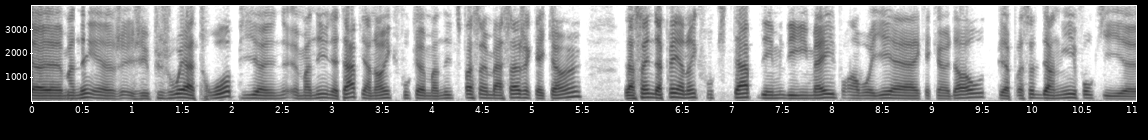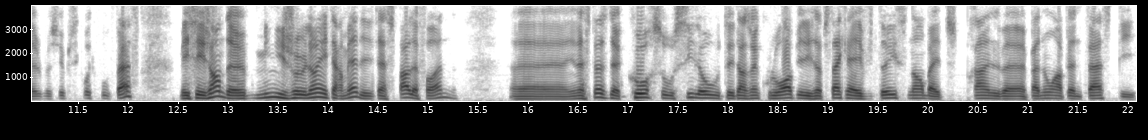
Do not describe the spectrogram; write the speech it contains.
euh, un euh, j'ai pu jouer à trois, puis euh, une- un moment donné, une étape, il y en a un qu'il faut que un moment donné, tu fasses un massage à quelqu'un. La scène d'après, il y en a un qu'il faut qu'il tape des, des emails pour envoyer à quelqu'un d'autre. Puis après ça, le dernier, il faut qu'il. euh, je me souviens plus quoi qu'il faut qu'il fasse. Mais ces genres de mini-jeux-là intermédiaires, ils étaient super le fun. Euh, une espèce de course aussi, là, où tu es dans un couloir, puis il y a des obstacles à éviter. Sinon, ben, tu te prends le- un panneau en pleine face, puis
